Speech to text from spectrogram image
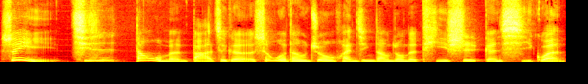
所以其实当我们把这个生活当中、环境当中的提示跟习惯，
